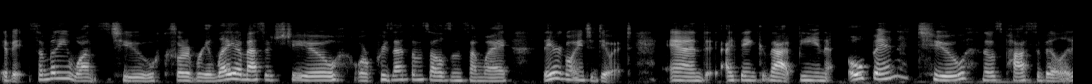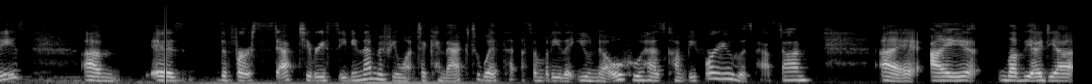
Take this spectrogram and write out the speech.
if it, somebody wants to sort of relay a message to you or present themselves in some way they are going to do it. And i think that being open to those possibilities um, is the first step to receiving them if you want to connect with somebody that you know who has come before you who has passed on. Uh, i love the idea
